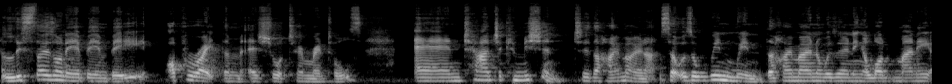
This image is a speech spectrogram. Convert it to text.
list those on Airbnb, operate them as short term rentals, and charge a commission to the homeowner. So it was a win win. The homeowner was earning a lot of money.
